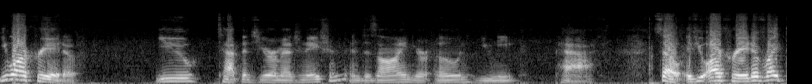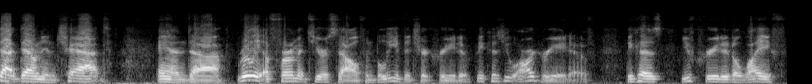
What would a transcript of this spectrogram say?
You are creative. You tap into your imagination and design your own unique path. So, if you are creative, write that down in chat and uh, really affirm it to yourself and believe that you're creative because you are creative. Because you've created a life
